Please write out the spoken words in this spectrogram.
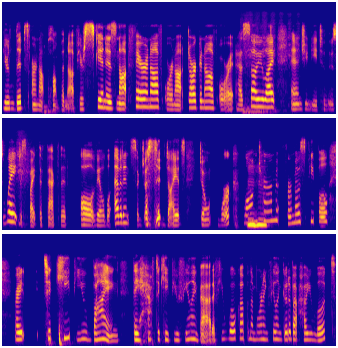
Your lips are not plump enough. Your skin is not fair enough or not dark enough or it has cellulite and you need to lose weight despite the fact that all available evidence suggests that diets don't work long term mm-hmm. for most people, right? To keep you buying, they have to keep you feeling bad. If you woke up in the morning feeling good about how you looked,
